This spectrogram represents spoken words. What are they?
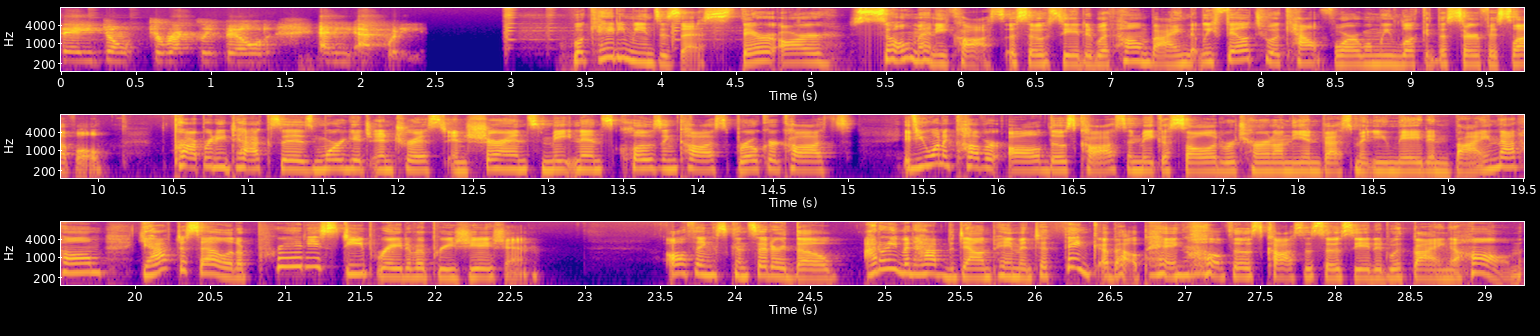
they don't directly build any equity. What Katie means is this there are so many costs associated with home buying that we fail to account for when we look at the surface level property taxes, mortgage interest, insurance, maintenance, closing costs, broker costs. If you want to cover all of those costs and make a solid return on the investment you made in buying that home, you have to sell at a pretty steep rate of appreciation. All things considered, though, I don't even have the down payment to think about paying all of those costs associated with buying a home.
